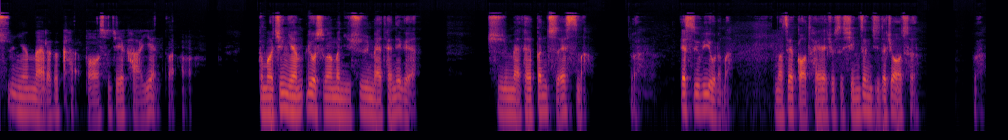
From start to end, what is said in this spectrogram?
去年买了个卡，保时捷卡宴，啊，那么今年六十万嘛，你去买台那个，去买台奔驰 S 嘛，对吧？SUV 有了嘛，那么再搞台就是行政级的轿车，对吧？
